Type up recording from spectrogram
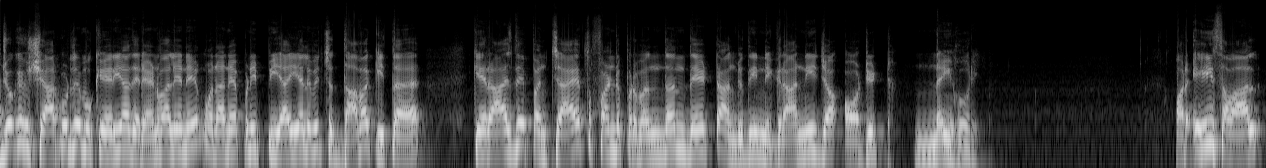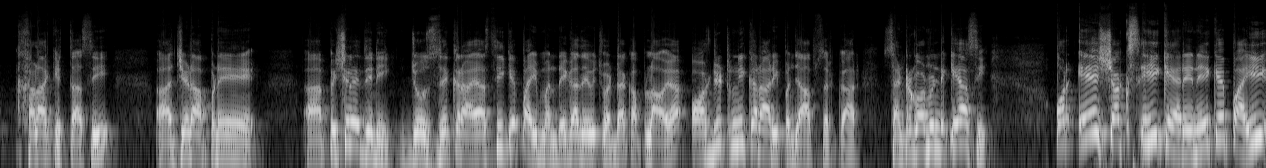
ਜੋ ਕਿ ਹੁਸ਼ਿਆਰਪੁਰ ਦੇ ਮੁਕੇਰੀਆਂ ਦੇ ਰਹਿਣ ਵਾਲੇ ਨੇ, ਉਹਨਾਂ ਨੇ ਆਪਣੀ ਪੀਆਈਐਲ ਵਿੱਚ ਦਾਅਵਾ ਕੀਤਾ ਹੈ ਕਿ ਰਾਜ ਦੇ ਪੰਚਾਇਤ ਫੰਡ ਪ੍ਰਬੰਧਨ ਦੇ ਢੰਗ ਦੀ ਨਿਗਰਾਨੀ ਜਾਂ ਆਡਿਟ ਨਹੀਂ ਹੋ ਰਹੀ। ਔਰ ਇਹੀ ਸਵਾਲ ਖੜਾ ਕੀਤਾ ਸੀ ਜਿਹੜਾ ਆਪਣੇ ਪਿਛਲੇ ਦਿਨੀ ਜੋ ਜ਼ਿਕਰ ਆਇਆ ਸੀ ਕਿ ਭਾਈ ਮਨਰੇਗਾ ਦੇ ਵਿੱਚ ਵੱਡਾ ਕਪਲਾ ਹੋਇਆ ਆਡਿਟ ਨਹੀਂ ਕਰਾ ਰਹੀ ਪੰਜਾਬ ਸਰਕਾਰ। ਸੈਂਟਰ ਗਵਰਨਮੈਂਟ ਨੇ ਕਿਹਾ ਸੀ। ਔਰ ਇਹ ਸ਼ਖਸ ਇਹੀ ਕਹਿ ਰਹੇ ਨੇ ਕਿ ਭਾਈ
